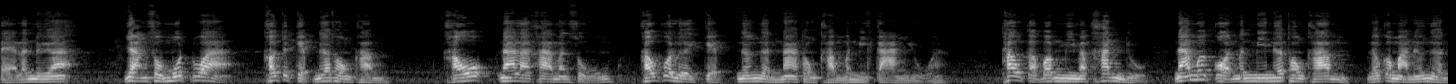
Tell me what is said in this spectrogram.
แต่ละเนื้อ อย่างสมมุติว่า เขาจะเก็บเนื้อทองคำเขาหนะราคามันสูง เขาก็เลยเก็บเนื้อเงินหน้าทองคำมันมีกลางอยู่ฮะเท่ากับว่ามีมาขั้นอยู่นะเมื่อก่อนมันมีเนื้อทองคำแล้วก็มาเนื้อเงิน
